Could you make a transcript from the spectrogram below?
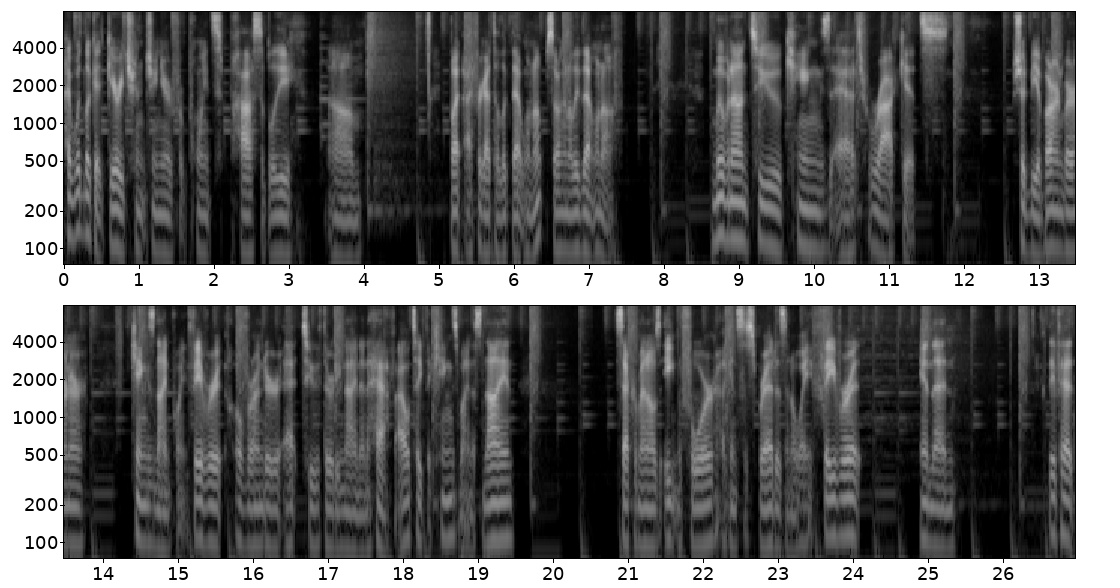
I would look at Gary Trent Jr. for points, possibly, um, but I forgot to look that one up, so I'm going to leave that one off. Moving on to Kings at Rockets. Should be a barn burner. Kings nine point favorite, over under at 239 and a half. I'll take the Kings minus nine. Sacramento's eight and four against the spread as an away favorite. And then they've had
